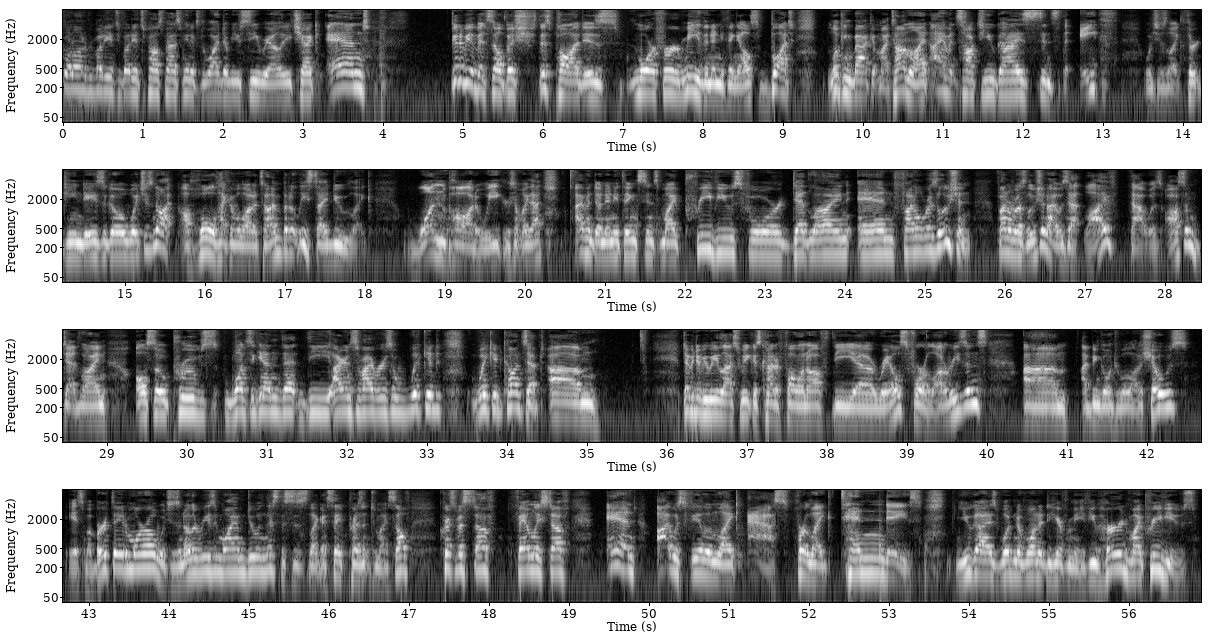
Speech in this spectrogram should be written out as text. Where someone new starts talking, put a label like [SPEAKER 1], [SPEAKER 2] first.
[SPEAKER 1] going on, everybody? It's your buddy, it's your pal Spaz Phoenix, the YWC Reality Check, and gonna be a bit selfish. This pod is more for me than anything else, but looking back at my timeline, I haven't talked to you guys since the 8th, which is like 13 days ago, which is not a whole heck of a lot of time, but at least I do like one pod a week or something like that. I haven't done anything since my previews for Deadline and Final Resolution. Final Resolution, I was at live. That was awesome. Deadline also proves once again that the Iron Survivor is a wicked, wicked concept. Um, WWE last week has kind of fallen off the uh, rails for a lot of reasons. Um, I've been going to a lot of shows. It's my birthday tomorrow, which is another reason why I'm doing this. This is, like I say, present to myself. Christmas stuff, family stuff, and I was feeling like ass for like 10 days. You guys wouldn't have wanted to hear from me. If you heard my previews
